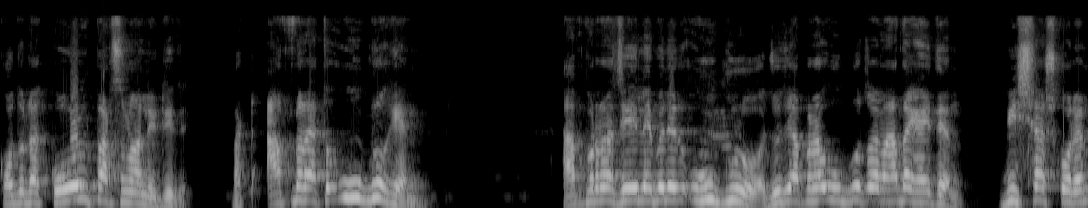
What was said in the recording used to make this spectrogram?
কতটা কোল্ড পার্সোনালিটির বাট আপনারা এত উগ্র কেন? আপনারা যে লেভেলের উগ্র, যদি আপনারা উগ্রতা না দেখাইতেন, বিশ্বাস করেন,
